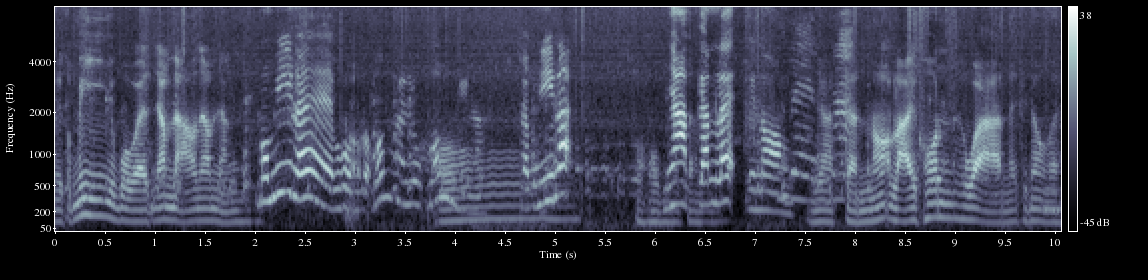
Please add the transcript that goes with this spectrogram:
นี่ก็มีอยู่บ่ว่ายามหนาวยามหยังบ่มีแล้วผมกับบ่ให้ลูกน้องนี่นะแบบนี้ละผ้าห่มญาติกันแหละพี่น้องญาติกันเนาะหลายคนคือว่าในพี่น้องเลย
